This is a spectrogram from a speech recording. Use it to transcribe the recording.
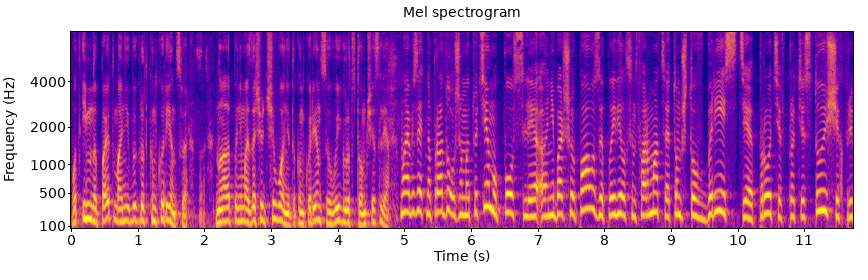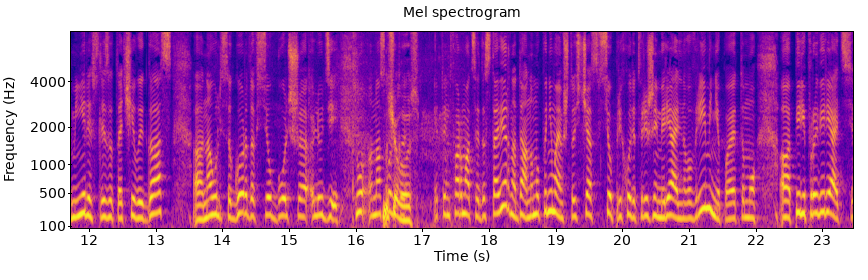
Вот именно поэтому они выиграют конкуренцию. Но надо понимать, за счет чего они эту конкуренцию выиграют в том числе. Мы обязательно продолжим эту тему. После э, небольшой паузы появилась информация о том, что в Бресте против протестующих применили слезоточивый газ. Э, На улице города все больше людей. Ну, насколько Началось. эта информация достоверна, да, но мы понимаем, что сейчас все приходит в режиме реального времени, поэтому э, перепроверять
